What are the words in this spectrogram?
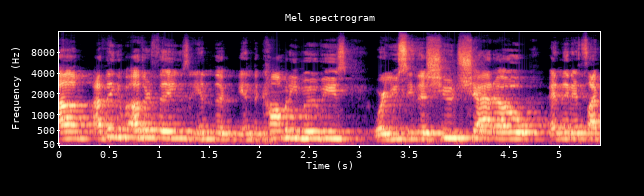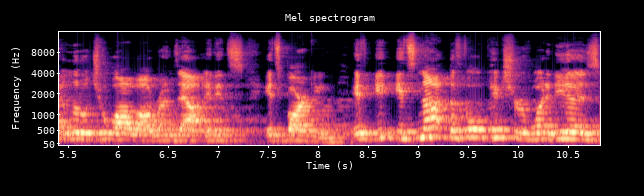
Um, I think of other things in the in the comedy movies where you see this huge shadow and then it's like a little chihuahua runs out and it's it's barking. It, it, it's not the full picture of what it is,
